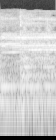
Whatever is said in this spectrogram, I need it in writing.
see.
